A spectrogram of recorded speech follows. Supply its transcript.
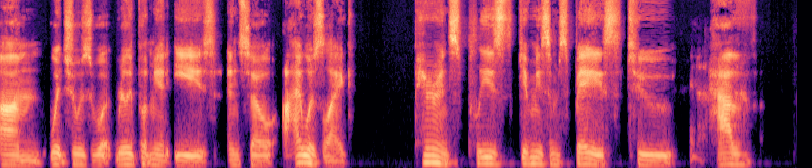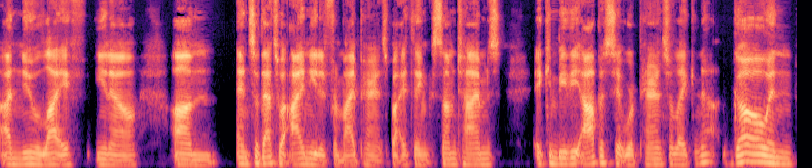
um, which was what really put me at ease. And so i was like parents please give me some space to have a new life you know? Um, and so that's what i needed from my parents. But i think sometimes it can be the opposite where parents are like no go and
